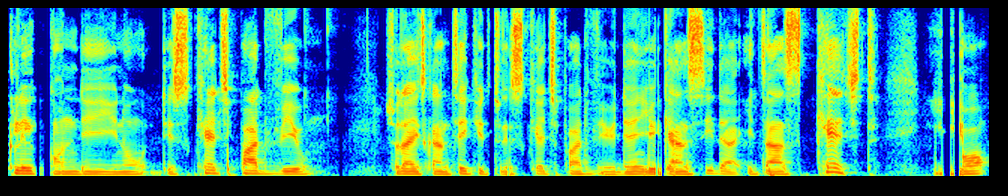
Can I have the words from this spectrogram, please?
click on the you know the sketch pad view so that it can take you to the sketchpad view. Then you can see that it has sketched your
